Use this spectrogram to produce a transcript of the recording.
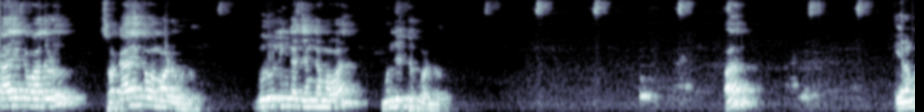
ಕಾಯಕವಾದಳು ಸ್ವಕಾಯಕವ ಮಾಡುವುದು. ಗುರುಲಿಂಗ ಜಂಗಮವ ಮುಂದಿಟ್ಟುಕೊಂಡು. ಏನಮ್ಮ?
